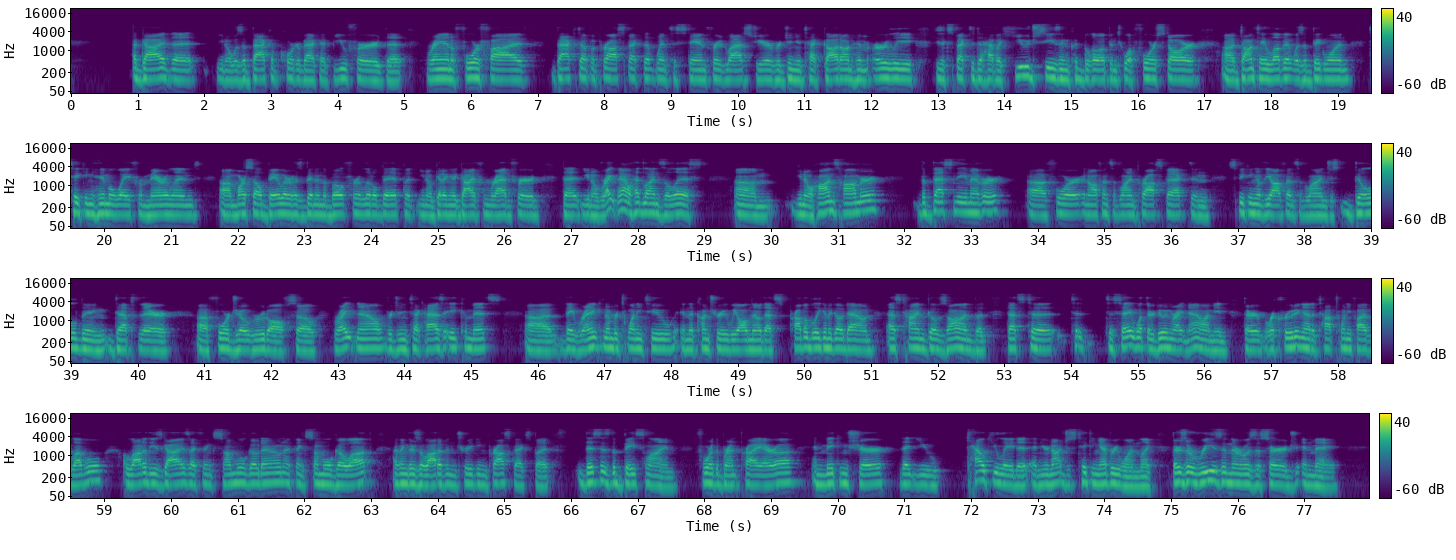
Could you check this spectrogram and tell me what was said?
a guy that, you know, was a backup quarterback at Buford that ran a 4 5, backed up a prospect that went to Stanford last year. Virginia Tech got on him early. He's expected to have a huge season, could blow up into a four star. Uh, Dante Lovett was a big one, taking him away from Maryland. Uh, Marcel Baylor has been in the boat for a little bit, but you know, getting a guy from Radford that you know right now headlines the list. Um, you know, Hans Hammer, the best name ever uh, for an offensive line prospect. And speaking of the offensive line, just building depth there uh, for Joe Rudolph. So right now, Virginia Tech has eight commits. Uh, they rank number 22 in the country. We all know that's probably going to go down as time goes on, but that's to to to say what they're doing right now. I mean, They're recruiting at a top 25 level. A lot of these guys, I think some will go down. I think some will go up. I think there's a lot of intriguing prospects, but this is the baseline for the Brent Pry era and making sure that you calculate it and you're not just taking everyone. Like, there's a reason there was a surge in May.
